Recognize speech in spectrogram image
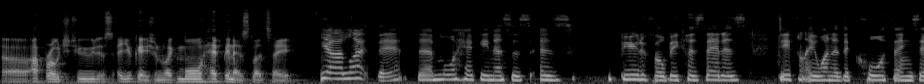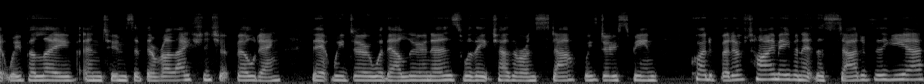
uh, approach to this education, like more happiness, let's say. Yeah, I like that. The more happiness is, is beautiful because that is definitely one of the core things that we believe in terms of the relationship building that we do with our learners, with each other on staff. We do spend quite a bit of time, even at the start of the year,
